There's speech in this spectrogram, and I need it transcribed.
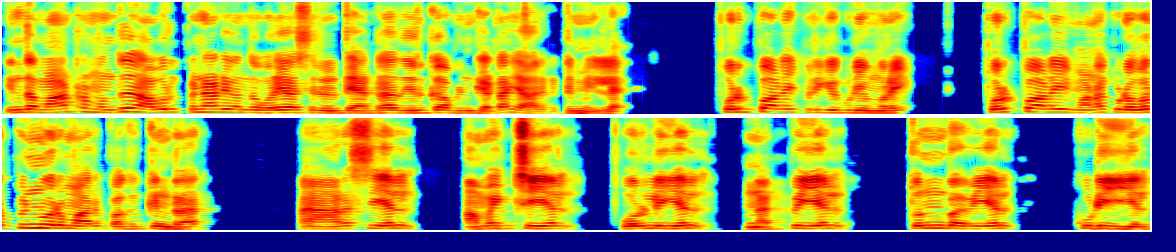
இந்த மாற்றம் வந்து அவருக்கு பின்னாடி வந்த உரையாசிரியர்கிட்ட யாராவது இருக்கா அப்படின்னு கேட்டால் யாருக்கிட்டும் இல்லை. பொருட்பாலை பிரிக்கக்கூடிய முறை. பொருட்பாலை மனக்குடவர் பின்வருமாறு பகுக்கின்றார். அரசியல் அமைச்சியல் பொருளியல் நட்பியல் துன்பவியல் குடியியல்.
